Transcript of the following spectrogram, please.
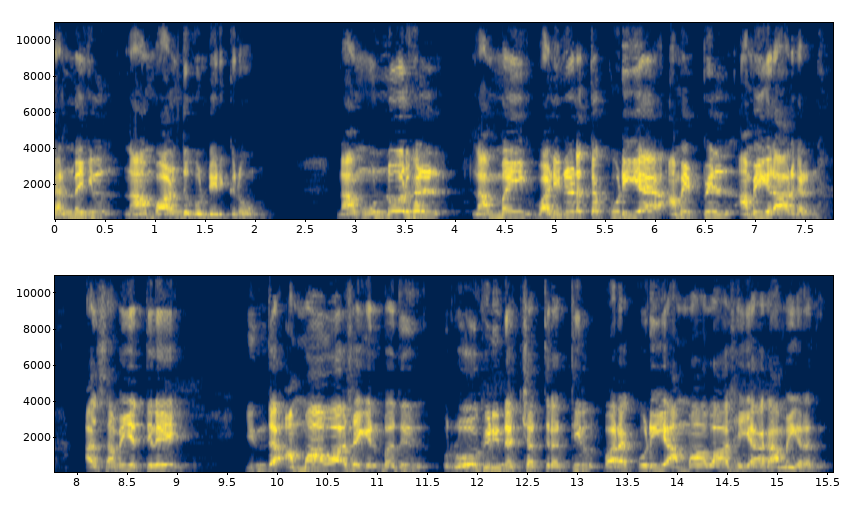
தன்மையில் நாம் வாழ்ந்து கொண்டிருக்கிறோம். நாம் முன்னோர்கள் நம்மை வழிநடத்தக்கூடிய அமைப்பில் அமைகிறார்கள். அது சமயத்திலே இந்த அமாவாசை என்பது ரோகிணி நட்சத்திரத்தில் வரக்கூடிய அமாவாசையாக அமைகிறது.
